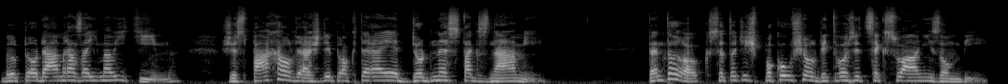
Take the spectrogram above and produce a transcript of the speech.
byl pro Dámra zajímavý tím, že spáchal vraždy, pro které je dodnes tak známý. Tento rok se totiž pokoušel vytvořit sexuální zombie.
